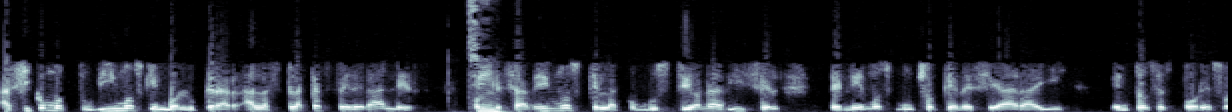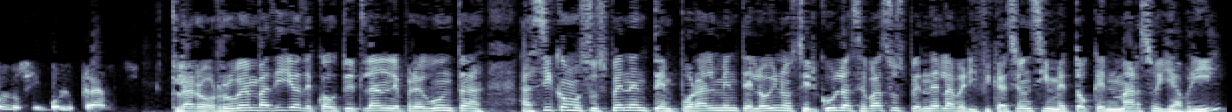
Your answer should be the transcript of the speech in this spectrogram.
así como tuvimos que involucrar a las placas federales porque sabemos que la combustión a diésel tenemos mucho que desear ahí, entonces por eso los involucramos. Claro, Rubén Vadillo de Cuautitlán le pregunta, así como suspenden temporalmente el hoy no circula, ¿se va a suspender la verificación si me toca en marzo y abril?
